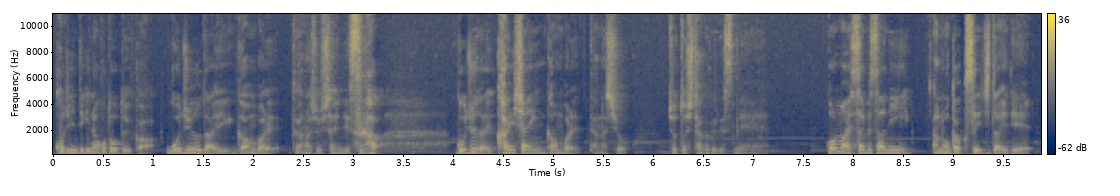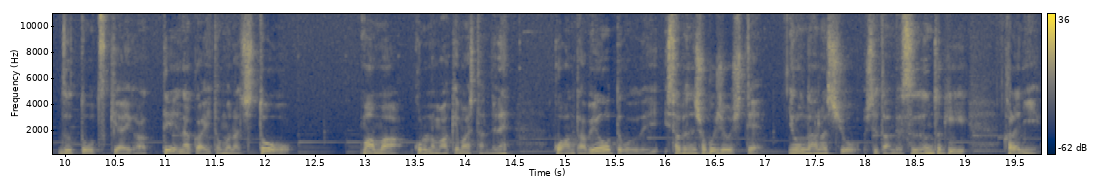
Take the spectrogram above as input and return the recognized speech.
個人的なことというか、50代頑張れって話をしたいんですが、50代会社員頑張れって話をちょっとしたくてですね、この前久々にあの学生時代でずっとお付き合いがあって仲いい友達と、まあまあコロナも明けましたんでね、ご飯食べようってことで久々に食事をしていろんな話をしてたんです。その時彼に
